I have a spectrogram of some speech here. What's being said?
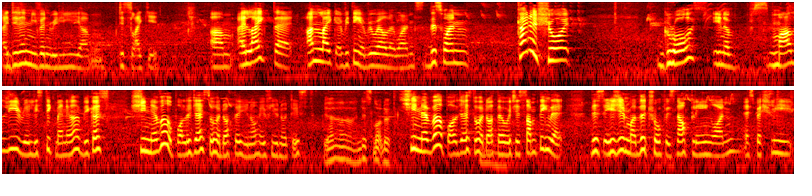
I didn't even really um, dislike it. Um, I liked that, unlike everything everywhere all at once, this one kind of showed growth in a mildly realistic manner because she never apologized to her daughter, you know, if you noticed. Yeah, and that's not the. She never apologized to her daughter, which is something that this Asian mother trope is now playing on, especially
